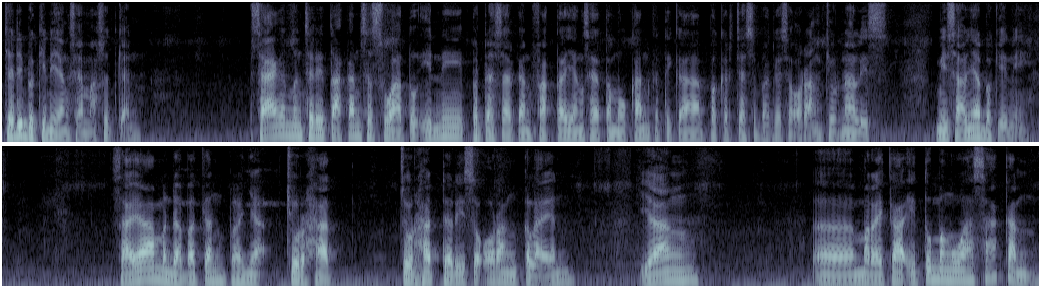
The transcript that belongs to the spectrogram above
Jadi begini yang saya maksudkan. Saya ingin menceritakan sesuatu ini berdasarkan fakta yang saya temukan ketika bekerja sebagai seorang jurnalis. Misalnya begini. Saya mendapatkan banyak curhat. Curhat dari seorang klien yang e, mereka itu menguasakan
